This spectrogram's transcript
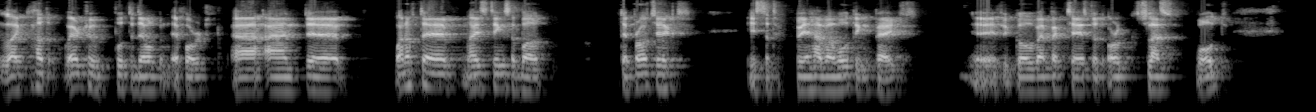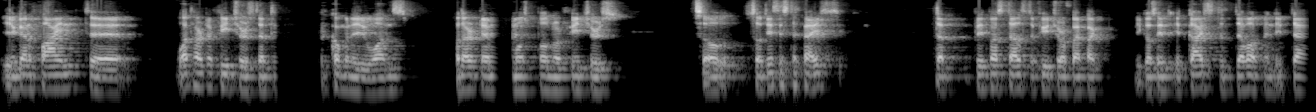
like how to, where to put the development effort. Uh, and uh, one of the nice things about the project is that we have a voting page uh, if you go webpackjs.org slash vote, you can find uh, what are the features that the community wants, what are the most popular features. So, so this is the page that pretty much tells the future of Webpack because it, it guides the development. It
